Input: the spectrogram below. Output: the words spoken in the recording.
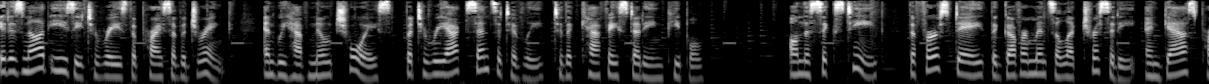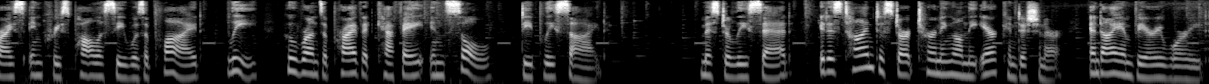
It is not easy to raise the price of a drink, and we have no choice but to react sensitively to the cafe studying people. On the 16th, the first day the government's electricity and gas price increase policy was applied, Lee, who runs a private cafe in Seoul, deeply sighed. Mr. Lee said, It is time to start turning on the air conditioner, and I am very worried.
